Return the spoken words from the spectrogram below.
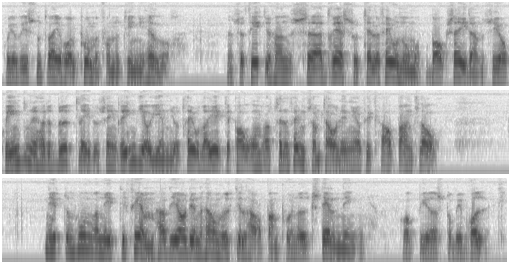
Och jag visste inte vad jag höll på med för någonting heller. Men så fick jag hans adress och telefonnummer på baksidan så jag ringde när jag hade byggt lite och sen ringde jag igen. Jag tror det gick ett par hundra telefonsamtal innan jag fick harpan klar. 1995 hade jag den här nyckelharpan på en utställning uppe i Österbybruk.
